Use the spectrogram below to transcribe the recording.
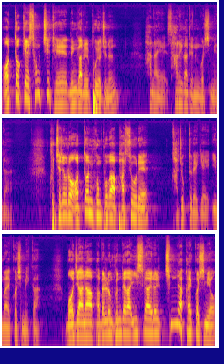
어떻게 성취되는가를 보여주는 하나의 사례가 되는 것입니다. 구체적으로 어떤 공포가 바소울의 가족들에게 임할 것입니까? 머지않아 바벨론 군대가 이스라엘을 침략할 것이며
